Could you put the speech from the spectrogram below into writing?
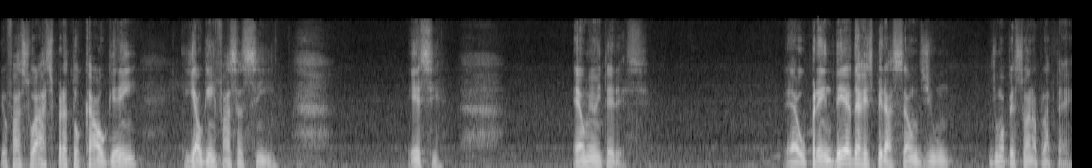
Eu faço arte para tocar alguém e alguém faça assim. Esse é o meu interesse. É o prender da respiração de, um, de uma pessoa na plateia.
